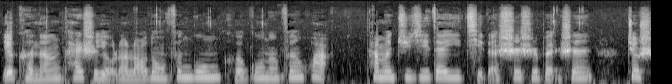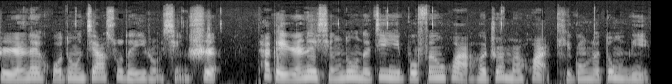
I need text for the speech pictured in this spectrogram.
也可能开始有了劳动分工和功能分化。它们聚集在一起的事实本身就是人类活动加速的一种形式，它给人类行动的进一步分化和专门化提供了动力。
